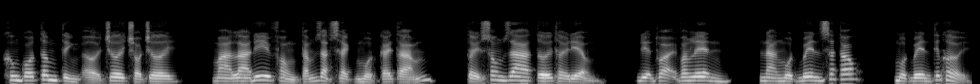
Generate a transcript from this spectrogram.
không có tâm tình ở chơi trò chơi, mà là đi phòng tắm giặt sạch một cái tắm, tẩy xong ra tới thời điểm, điện thoại vang lên, nàng một bên sắt tóc, một bên tiếp khởi.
